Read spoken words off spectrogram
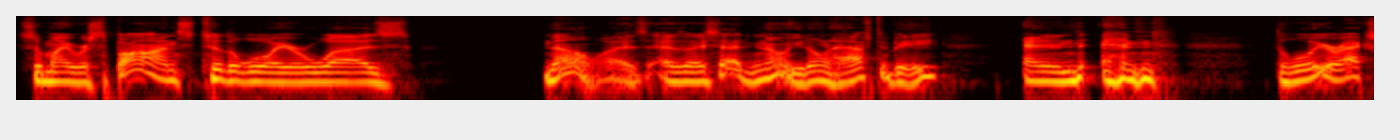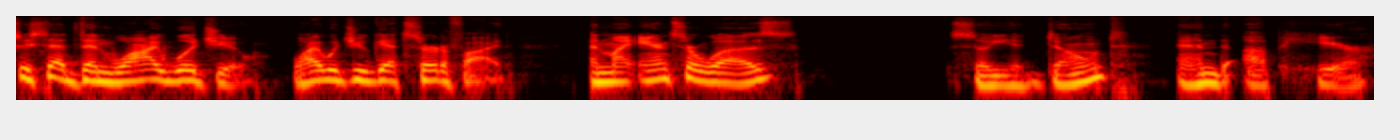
So my response to the lawyer was, no, as, as I said, no, you don't have to be. And, and the lawyer actually said, then why would you? Why would you get certified? And my answer was, so you don't end up here.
